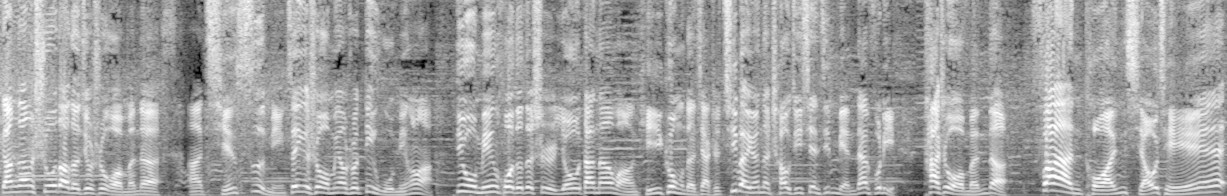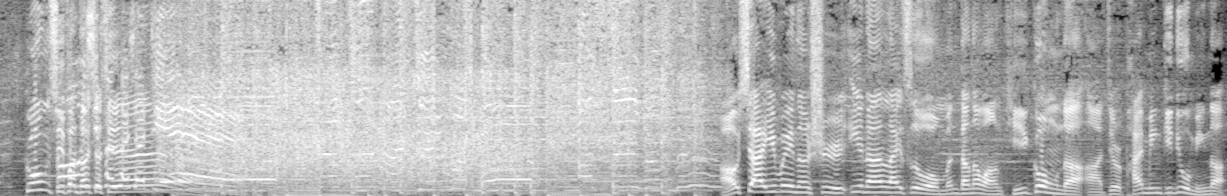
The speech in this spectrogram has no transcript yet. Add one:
刚刚说到的就是我们的啊前四名，这个时候我们要说第五名了。第五名获得的是由当当网提供的价值七百元的超级现金免单福利，他是我们的饭团小姐，恭喜饭团小姐！饭团小姐。好，下一位呢是依然来自我们当当网提供的啊，就是排名第六名的，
